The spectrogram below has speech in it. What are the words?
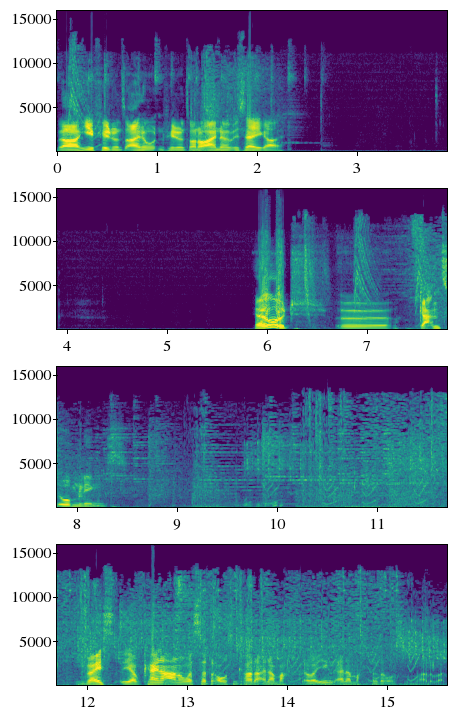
Ja, hier fehlt uns eine, unten fehlt uns auch noch eine. Ist ja egal. Ja gut. Äh, ganz oben links. Ich weiß, ich habe keine Ahnung, was da draußen gerade einer macht. Aber irgendeiner macht da draußen gerade was.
